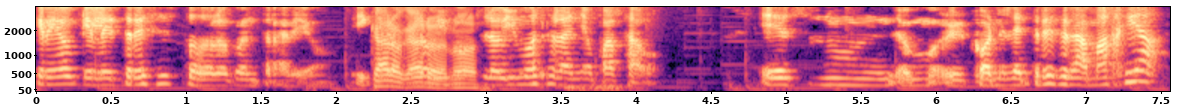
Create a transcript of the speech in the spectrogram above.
creo que el E3 es todo lo contrario. Y Claro, claro, lo, vimos, no. lo vimos el año pasado. Es mm, con el E3 de la magia,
